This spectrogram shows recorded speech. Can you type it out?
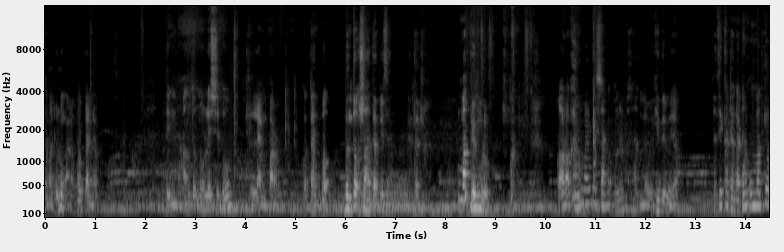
zaman dulu nggak ada pulpen ya. Tinta untuk nulis itu dilempar ke tembok bentuk syahadat bisa. Umat mulu. Kalau karma bisa nggak bener bisa? Loh gitu loh ya. Jadi kadang-kadang umat itu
